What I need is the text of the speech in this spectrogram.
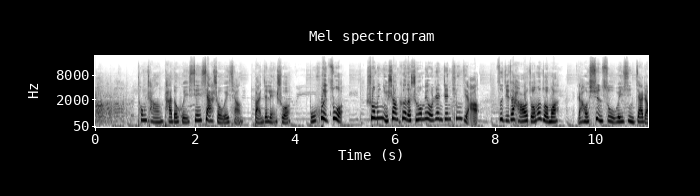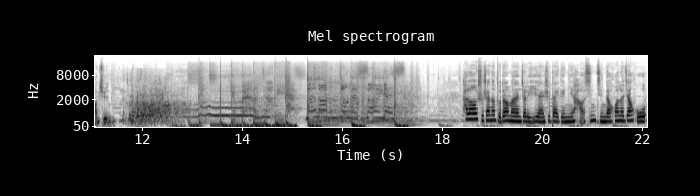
通常他都会先下手为强，板着脸说：“不会做，说明你上课的时候没有认真听讲，自己再好好琢磨琢磨。”然后迅速微信家长群。Hello，蜀山的土豆们，这里依然是带给你好心情的欢乐江湖。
